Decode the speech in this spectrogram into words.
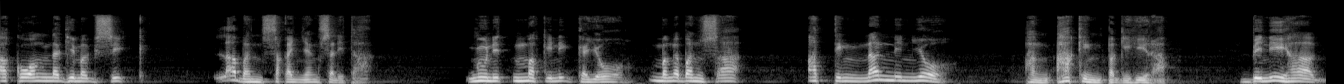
Ako ang naghimagsik laban sa kanyang salita. Ngunit makinig kayo, mga bansa, at tingnan ninyo ang aking paghihirap. Binihag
